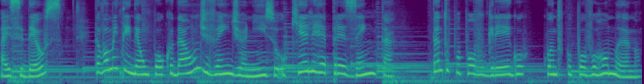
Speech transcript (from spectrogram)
a esse deus. Então vamos entender um pouco da onde vem Dioniso, o que ele representa tanto para o povo grego quanto para o povo romano.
